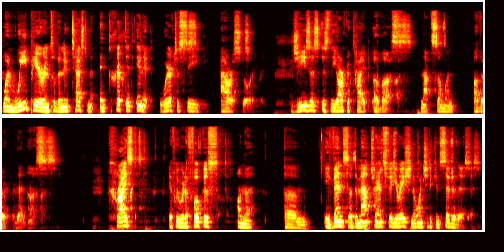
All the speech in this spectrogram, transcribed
When we peer into the New Testament, encrypted in it, we're to see our story. Jesus is the archetype of us, not someone other than us. Christ, if we were to focus on the um, events of the Mount Transfiguration, I want you to consider this.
